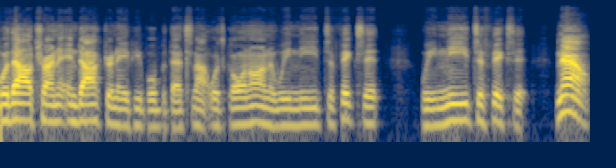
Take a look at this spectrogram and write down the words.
without trying to indoctrinate people. But that's not what's going on, and we need to fix it. We need to fix it. Now,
